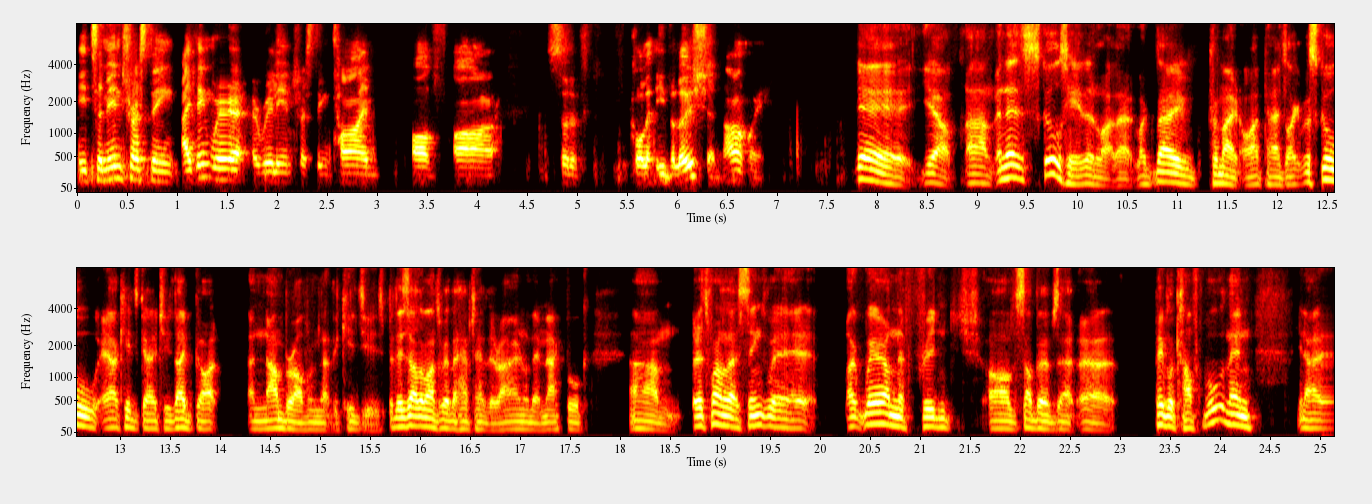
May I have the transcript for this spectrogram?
it's an interesting. I think we're at a really interesting time of our sort of call it evolution, aren't we? Yeah, yeah. Um, and there's schools here that are like that. Like they promote iPads. Like the school our kids go to, they've got a number of them that the kids use. But there's other ones where they have to have their own or their MacBook. Um, but it's one of those things where like we're on the fringe of suburbs that uh, people are comfortable, and then you know,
